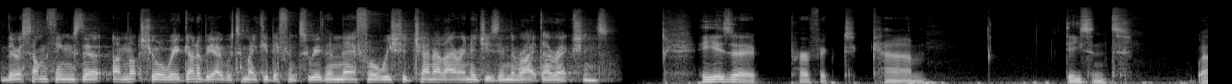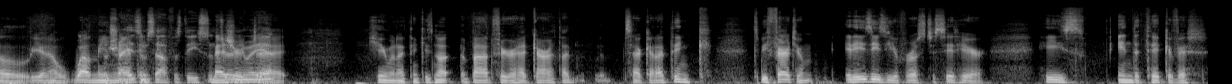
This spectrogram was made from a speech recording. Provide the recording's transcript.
there are some things that I'm not sure we're going to be able to make a difference with, and therefore we should channel our energies in the right directions. He is a perfect, calm, decent, well, you know, well meaning. Portrays himself as decent, measured anyway, yeah. uh, human. I think he's not a bad figurehead, Gareth I, Southgate. I think, to be fair to him, it is easier for us to sit here. He's in the thick of it.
